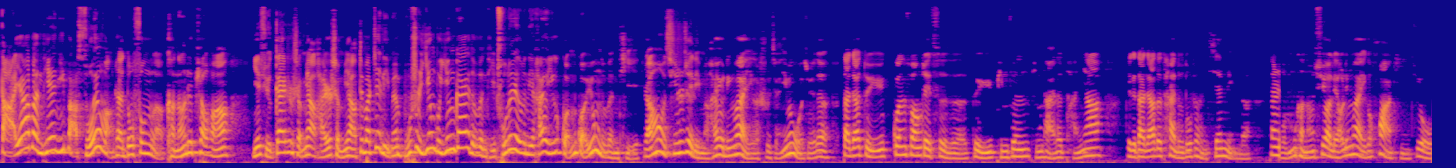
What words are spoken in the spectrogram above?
打压半天，你把所有网站都封了，可能这票房。也许该是什么样还是什么样，对吧？这里面不是应不应该的问题，除了这个问题，还有一个管不管用的问题。然后，其实这里面还有另外一个事情，因为我觉得大家对于官方这次的对于评分平台的弹压，这个大家的态度都是很鲜明的。但是我们可能需要聊另外一个话题，就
